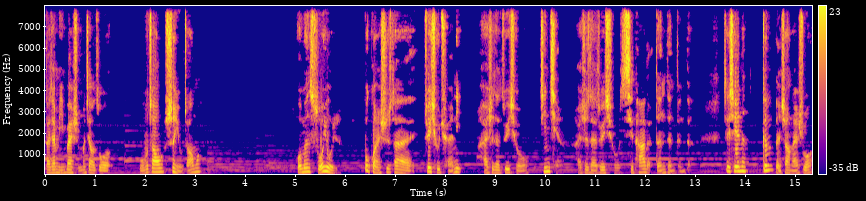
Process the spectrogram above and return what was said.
大家明白什么叫做无招胜有招吗？我们所有人，不管是在追求权利，还是在追求金钱。还是在追求其他的，等等等等，这些呢，根本上来说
